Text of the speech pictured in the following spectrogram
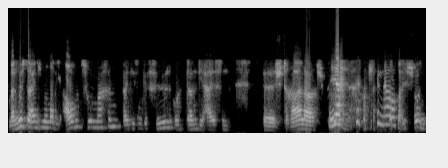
Man müsste eigentlich nur mal die Augen zumachen bei diesem Gefühl und dann die heißen äh, Strahler spüren. Ja, dann genau. kommt man schon,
